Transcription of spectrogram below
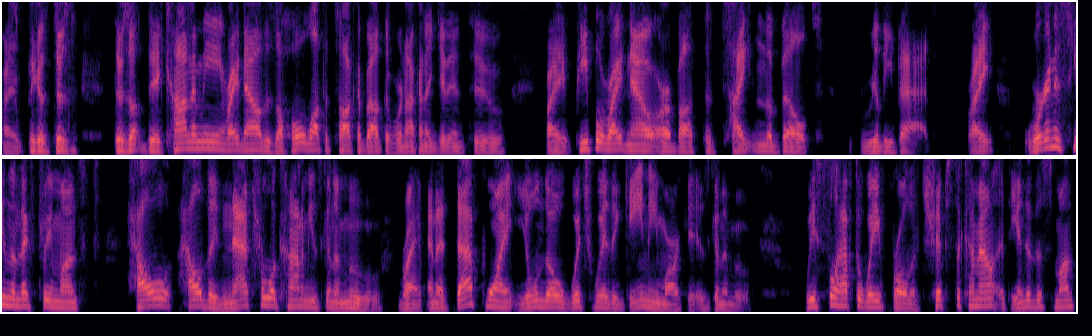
Right, because there's there's a, the economy right now. There's a whole lot to talk about that we're not going to get into. Right, people right now are about to tighten the belt really bad. Right, we're going to see in the next three months how how the natural economy is going to move, Right. and at that point, you'll know which way the gaming market is going to move. We still have to wait for all the chips to come out at the end of this month.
